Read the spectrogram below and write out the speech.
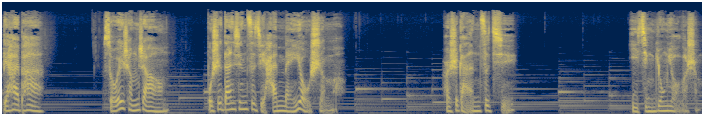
别害怕，所谓成长，不是担心自己还没有什么，而是感恩自己已经拥有了什么。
